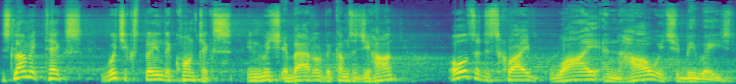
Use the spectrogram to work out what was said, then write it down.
Islamic texts, which explain the context in which a battle becomes a jihad, also describe why and how it should be waged.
